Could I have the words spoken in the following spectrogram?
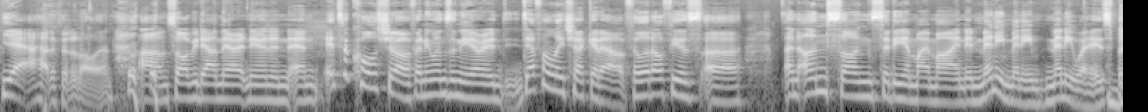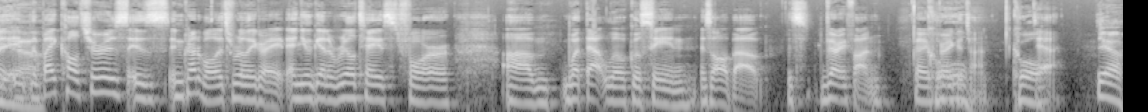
yeah how to fit it all in. um, so I'll be down there at noon and and it's a cool show. If anyone's in the area, definitely check it out. Philadelphia's uh, an unsung city in my mind in many many many ways, but Yeah. the bike culture is is incredible. It's really great, and you'll get a real taste for um, what that local scene is all about. It's very fun, very very good time. Cool. Yeah. Yeah.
